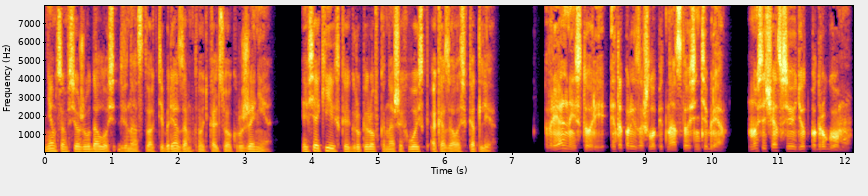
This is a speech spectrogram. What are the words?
немцам все же удалось 12 октября замкнуть кольцо окружения, и вся киевская группировка наших войск оказалась в котле. В реальной истории это произошло 15 сентября, но сейчас все идет по-другому.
